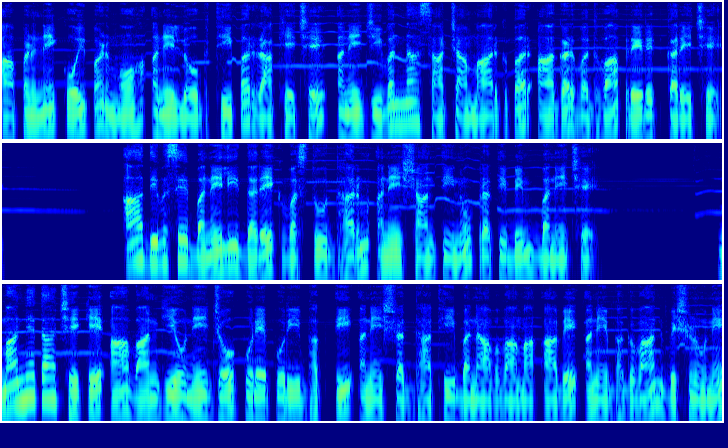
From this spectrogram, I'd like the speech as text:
આપણને કોઈ પણ મોહ અને લોભથી પર રાખે છે અને જીવનના સાચા માર્ગ પર આગળ વધવા પ્રેરિત કરે છે. આ દિવસે બનેલી દરેક વસ્તુ ધર્મ અને શાંતિનું પ્રતિબિંબ બને છે. માન્યતા છે કે આ વાનગીઓને જો પૂરેપૂરી ભક્તિ અને શ્રદ્ધાથી બનાવવામાં આવે અને ભગવાન વિષ્ણુને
